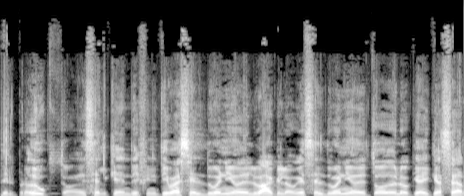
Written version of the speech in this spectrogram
del producto. Es el que en definitiva es el dueño del backlog, es el dueño de todo lo que hay que hacer.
